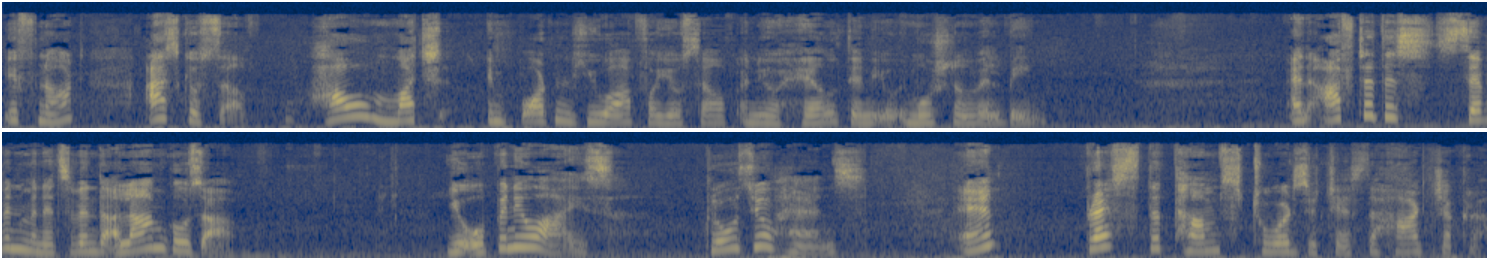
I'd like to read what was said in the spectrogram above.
If not, ask yourself how much important you are for yourself and your health and your emotional well being. And after this seven minutes, when the alarm goes out, you open your eyes, close your hands, and press the thumbs towards your chest, the heart chakra.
